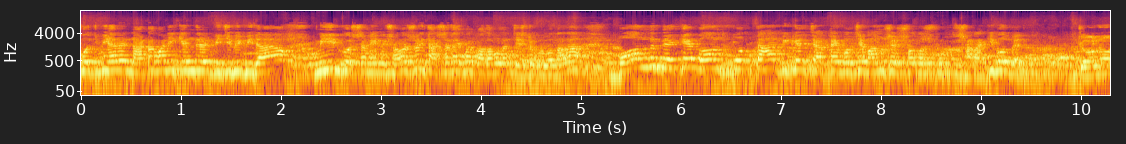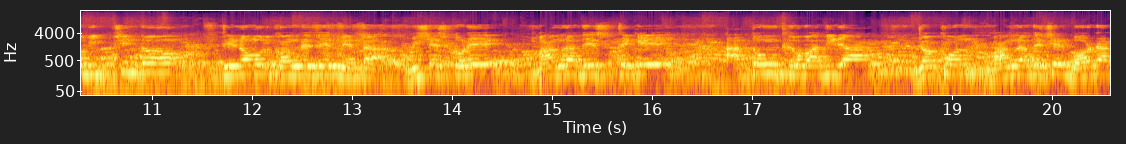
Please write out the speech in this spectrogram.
কোচবিহারের নাটাবাড়ি কেন্দ্রের বিজেপি বিধায়ক মিহির গোস্বামী। আমি সরাসরি তার সাথে একবার কথা বলার চেষ্টা করব। দাদা বন্ধ দেখে বন্ধ প্রত্যাহার বিকেল চারটায় বলছে মানুষের স্বতঃস্ফূর্ত সারা কি বলবেন জনবিচ্ছিন্ন তৃণমূল কংগ্রেসের নেতা, বিশেষ করে বাংলাদেশ থেকে আতঙ্কবাদীরা যখন বাংলাদেশের বর্ডার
